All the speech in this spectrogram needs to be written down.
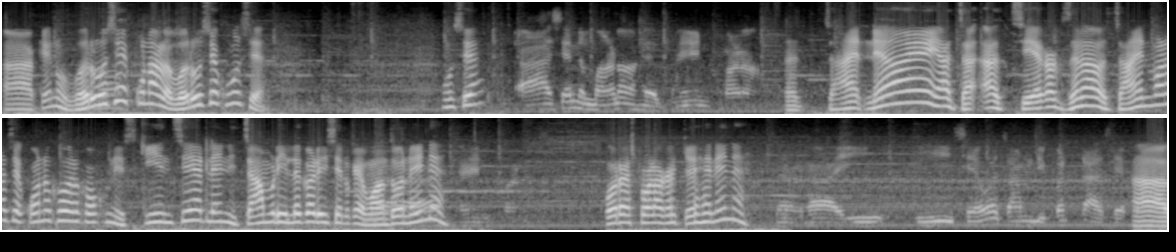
આ કેનું વરુ છે? કુણાલ વરુ છે? શું છે? શું છે? આ છે ને giant માણસ જાયન્ટ ને આ જે કાંઈક જણાવે જાયન્ટ માણસ છે કોને ખબર કોકની સ્કીન છે? એટલે એની ચામડી લગાડી છે એટલે કઈ વાંધો નહીં ને. ફોરેસ્ટ વાળા કઈ કહે નહીં ને? હા ઈ ઈ છે હો ચામડી પટ્ટા છે. હા.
